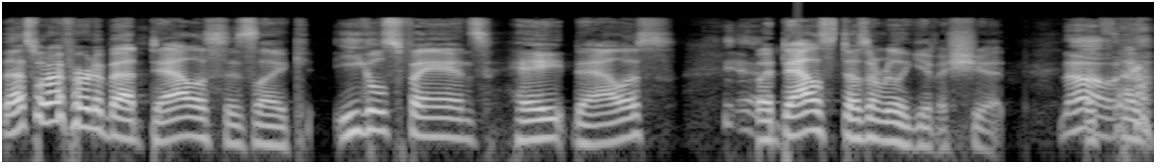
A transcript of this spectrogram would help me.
That's what I've heard about Dallas is like Eagles fans hate Dallas, but Dallas doesn't really give a shit. No, It's like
